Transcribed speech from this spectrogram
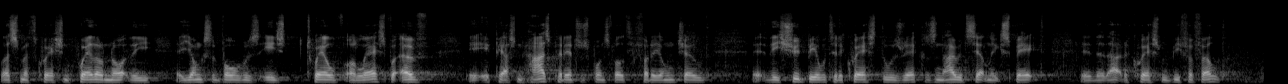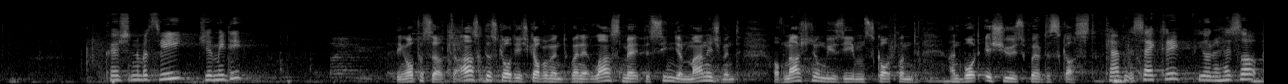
Liz Smith's question whether or not the uh, youngster involved was aged 12 or less, but if a, a person has parental responsibility for a young child, uh, they should be able to request those records, and I would certainly expect uh, that that request would be fulfilled. Question number three, Jim Meady. Eadie officer to ask the Scottish Government when it last met the senior management of National Museums Scotland and what issues were discussed. Cabinet Secretary Fiona Hyslop.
